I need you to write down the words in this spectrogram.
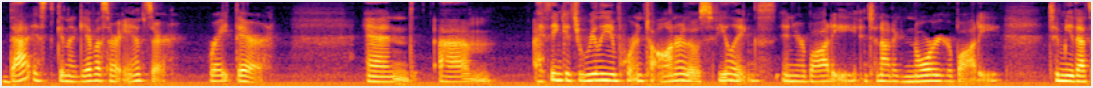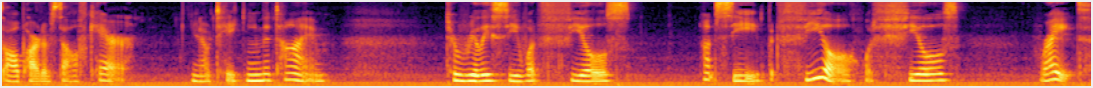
That is going to give us our answer right there. And um, I think it's really important to honor those feelings in your body and to not ignore your body. To me, that's all part of self care. You know, taking the time to really see what feels, not see, but feel what feels right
